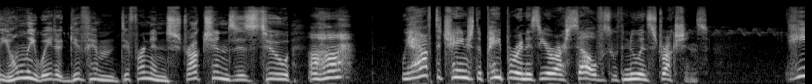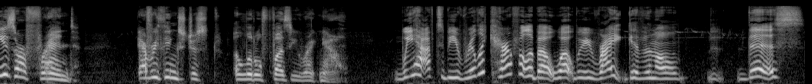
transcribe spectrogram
the only way to give him different instructions is to. Uh huh. We have to change the paper in his ear ourselves with new instructions. He's our friend. Everything's just a little fuzzy right now. We have to be really careful about what we write given all this.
